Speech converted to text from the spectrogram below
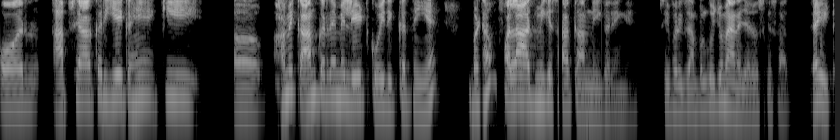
और आपसे आकर ये कहें कि uh, हमें काम करने में लेट कोई दिक्कत नहीं है बट हम फला आदमी के साथ काम नहीं करेंगे। सी फॉर एग्ज़ाम्पल कोई जो मैनेजर है उसके साथ right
